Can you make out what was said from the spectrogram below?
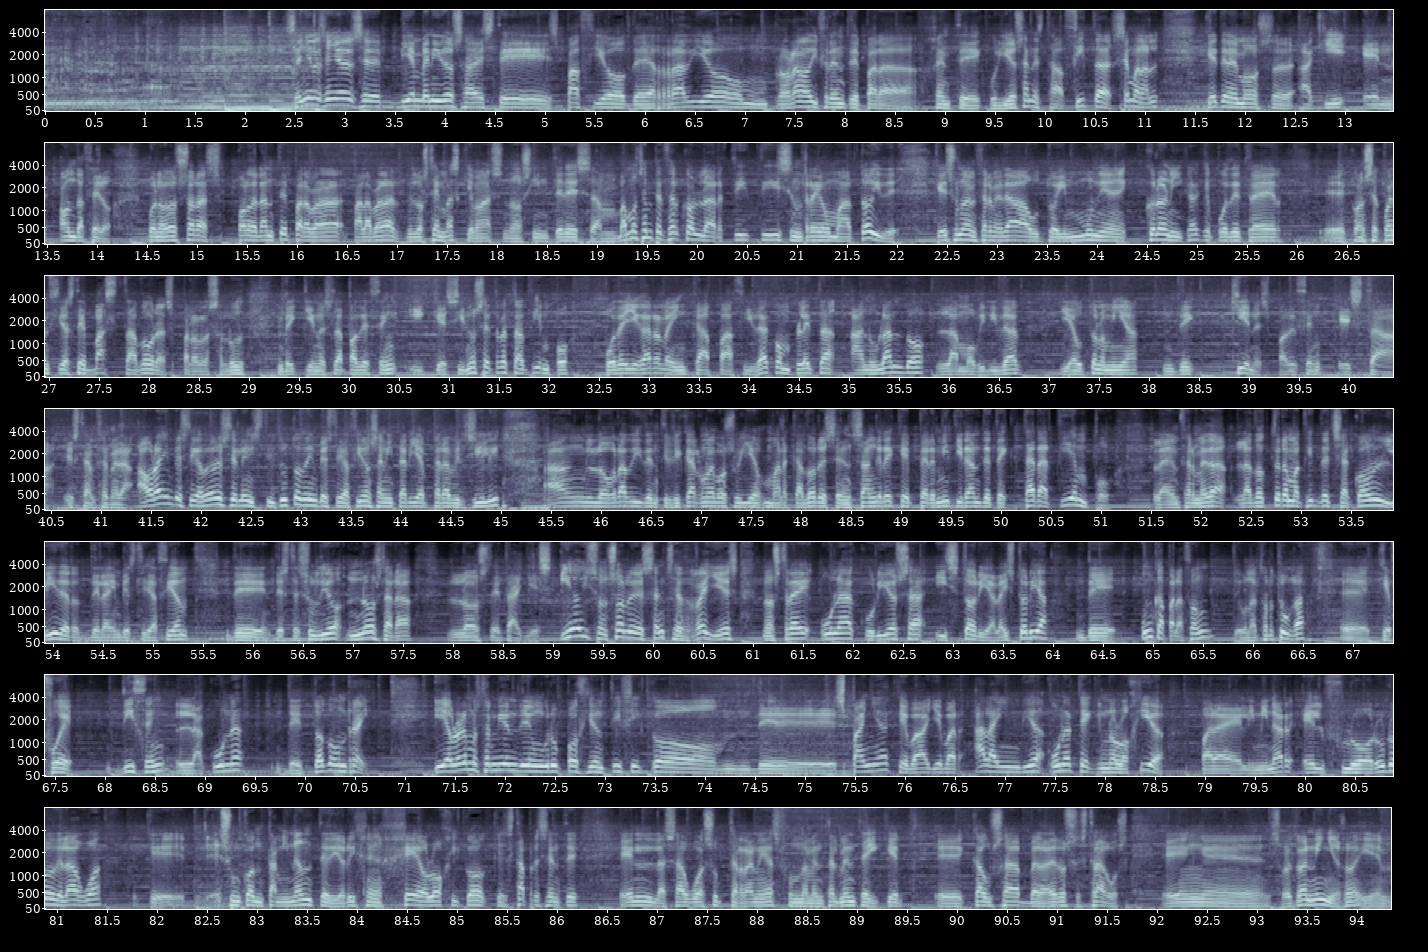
Señores, señores, eh, bienvenidos a este espacio de radio, un programa diferente para gente curiosa en esta cita semanal que tenemos eh, aquí en Onda Cero. Bueno, dos horas por delante para, para hablar de los temas que más nos interesan. Vamos a empezar con la artritis reumatoide, que es una enfermedad autoinmune crónica que puede traer eh, consecuencias devastadoras para la salud de quienes la padecen y que si no se trata a tiempo puede llegar a la incapacidad completa anulando la movilidad y autonomía de quienes padecen esta, esta enfermedad. Ahora investigadores del Instituto de Investigación Sanitaria para Virgili han logrado identificar nuevos biomarcadores en sangre que permitirán detectar a tiempo la enfermedad. La doctora Matilde Chacón, líder de la investigación de, este estudio, nos dará los detalles. Y hoy Sonsoles Sánchez Reyes nos trae una curiosa historia, la historia de un caparazón, de una tortuga, eh, que fue, dicen, la cuna de todo un rey. Y hablaremos también de un grupo científico de España que va a llevar a la India una tecnología para eliminar el fluoruro del agua que es un contaminante de origen geológico que está presente en las aguas subterráneas fundamentalmente y que eh, causa verdaderos estragos, en, eh, sobre todo en niños y en,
